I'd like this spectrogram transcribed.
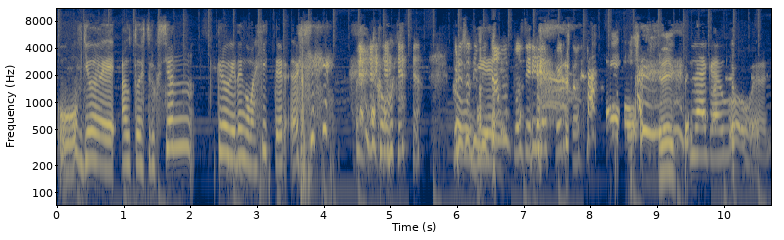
uff, yo de autodestrucción creo que tengo magíster. Como que Por eso te invitamos, pues eres la experta. Eres experta la cagó, weón.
